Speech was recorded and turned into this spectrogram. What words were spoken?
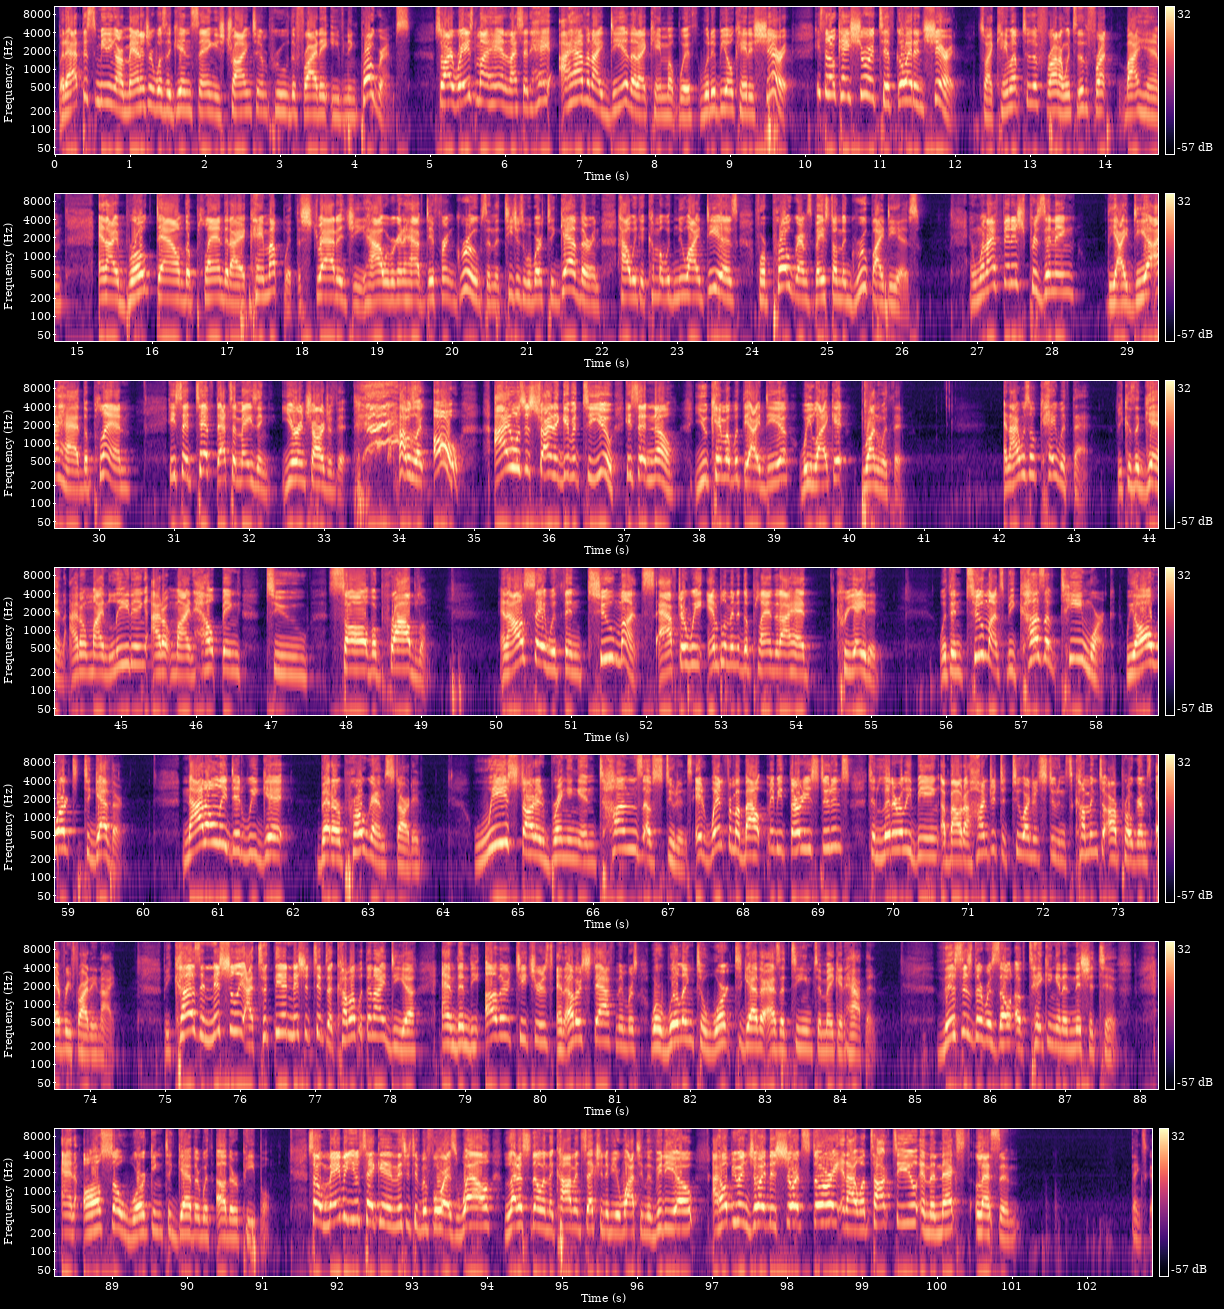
But at this meeting, our manager was again saying he's trying to improve the Friday evening programs. So I raised my hand and I said, Hey, I have an idea that I came up with. Would it be okay to share it? He said, Okay, sure, Tiff, go ahead and share it. So I came up to the front. I went to the front by him and I broke down the plan that I came up with, the strategy, how we were going to have different groups and the teachers would work together and how we could come up with new ideas for programs based on the group ideas. And when I finished presenting the idea I had, the plan, he said, Tiff, that's amazing. You're in charge of it. I was like, oh, I was just trying to give it to you. He said, no, you came up with the idea. We like it. Run with it. And I was okay with that because, again, I don't mind leading, I don't mind helping to solve a problem. And I'll say within two months after we implemented the plan that I had created, within two months, because of teamwork, we all worked together. Not only did we get better programs started, we started bringing in tons of students. It went from about maybe 30 students to literally being about 100 to 200 students coming to our programs every Friday night. Because initially I took the initiative to come up with an idea, and then the other teachers and other staff members were willing to work together as a team to make it happen. This is the result of taking an initiative and also working together with other people. So maybe you've taken initiative before as well. Let us know in the comment section if you're watching the video. I hope you enjoyed this short story and I will talk to you in the next lesson. Thanks, guys.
